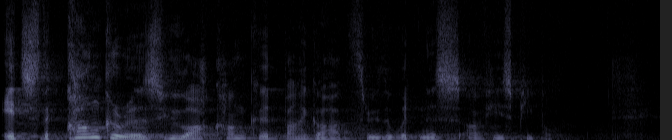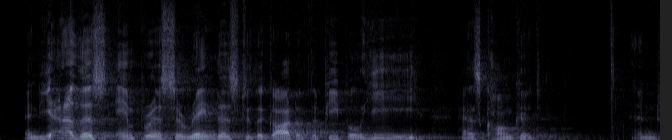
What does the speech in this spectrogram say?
it's the conquerors who are conquered by God through the witness of his people. And yeah, this emperor surrenders to the God of the people he has conquered. And,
